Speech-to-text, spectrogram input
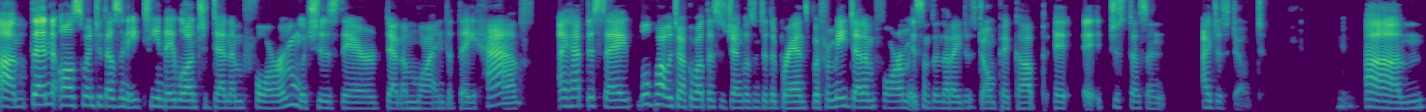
Um, then also in 2018, they launched Denim Forum, which is their denim line that they have. I have to say, we'll probably talk about this as Jenn goes into the brands, but for me, Denim Forum is something that I just don't pick up. It it just doesn't. I just don't. Mm. Um,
